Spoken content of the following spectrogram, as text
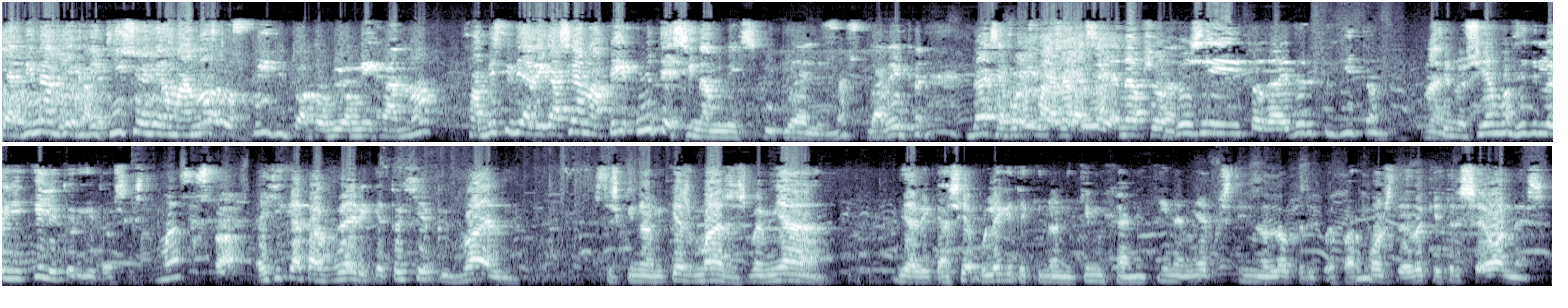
Και αντί να διεκδικήσει ο Γερμανός το σπίτι του από το βιομήχανο, θα μπει στη διαδικασία να πει ούτε εσύ να μην έχεις σπίτι Έλληνας. Δηλαδή, εντάξει, αυτό είναι η διαδικασία. να ψοφήσει το γαϊδούρι του γείτονα. Ναι. Στην ουσία με αυτή τη λογική λειτουργεί το σύστημα. Σωστά. Έχει καταφέρει και το έχει επιβάλει στις κοινωνικές μάζες με μια διαδικασία που λέγεται κοινωνική μηχανική είναι μια επιστήμη ολόκληρη που εφαρμόζεται εδώ και τρεις αιώνες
